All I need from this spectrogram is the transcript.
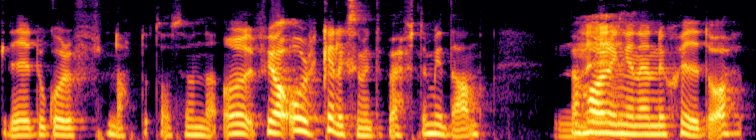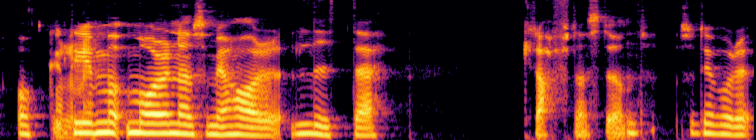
grejer, då går det snabbt att ta sig undan. Och, för jag orkar liksom inte på eftermiddagen. Jag har Nej. ingen energi då. Och Håller det är med. morgonen som jag har lite kraft en stund. Så det vore...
